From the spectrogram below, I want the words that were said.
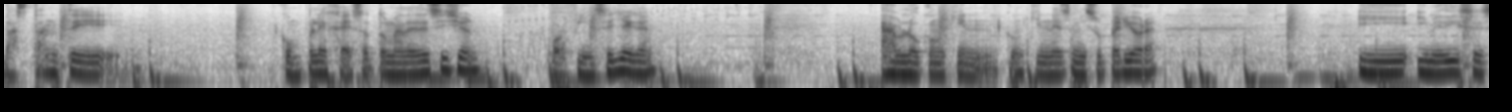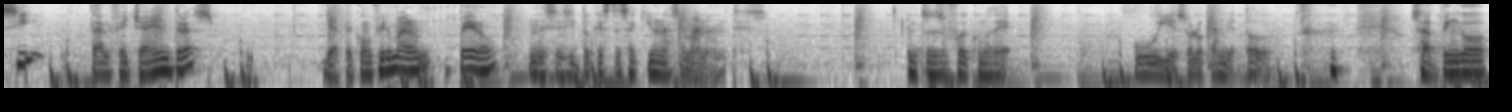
bastante compleja esa toma de decisión. Por fin se llega. Hablo con quien, con quien es mi superiora. Y, me dice, sí, tal fecha entras. Ya te confirmaron, pero necesito que estés aquí una semana antes. Entonces fue como de, uy, eso lo cambia todo. o sea, tengo,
